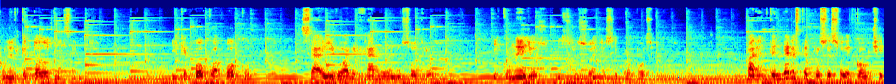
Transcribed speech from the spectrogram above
con el que todos nacemos y que poco a poco se ha ido alejando de nosotros y con ellos nuestros sueños y propósitos. Para entender este proceso de coaching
